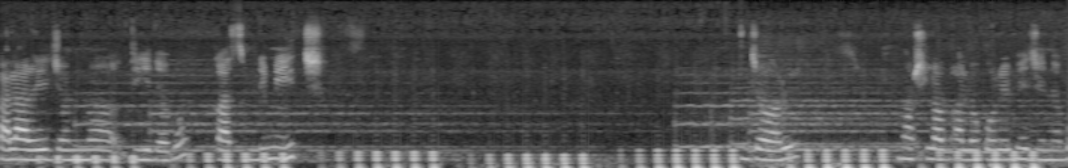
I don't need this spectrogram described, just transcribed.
কালারের জন্য দিয়ে দেব কাশ্মীরি মির্চ, জল, মশলা ভালো করে ভেজে নেব।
